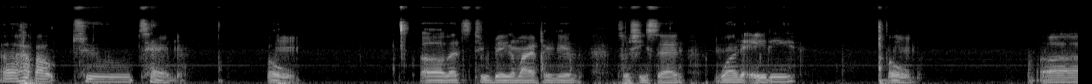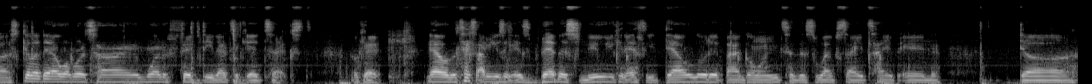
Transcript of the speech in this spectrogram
Uh, how about 210? Boom. Uh, that's too big in my opinion. So she said. 180. Boom. Uh, scale it down one more time. 150. That's a good text. Okay. Now the text I'm using is Bebas Neue. You can actually download it by going to this website. Type in the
